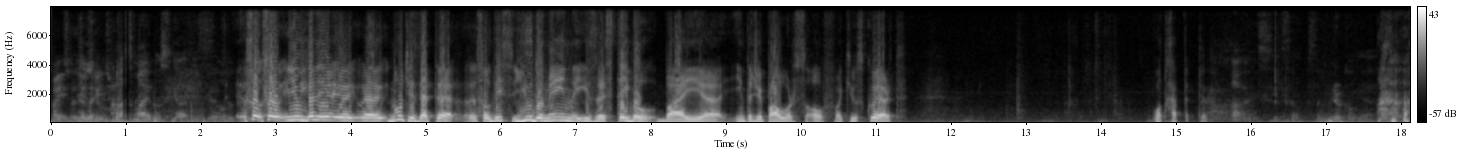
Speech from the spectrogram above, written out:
So it says Yeah, like plus minus, yeah. This, Yeah, So, so you can uh, uh, notice that uh, so this U domain is uh, stable by uh, integer powers of uh, q squared. What happened? ah, it's, it's, a, miracle, yeah.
